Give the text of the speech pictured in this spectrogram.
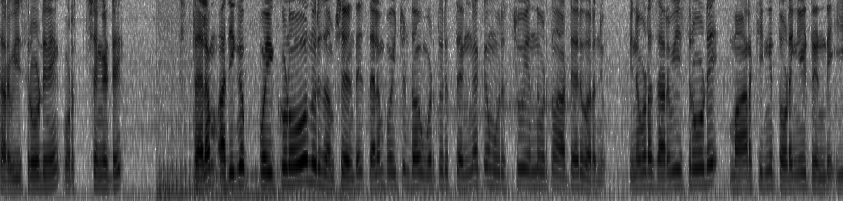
സർവീസ് റോഡിന് കുറച്ചങ്ങോട്ട് സ്ഥലം അധികം പോയിക്കണോ എന്നൊരു സംശയമുണ്ട്. സ്ഥലം പോയിട്ടുണ്ടാവും. ഇവിടുത്തെ ഒരു തെങ്ങൊക്കെ മുറിച്ചു എന്ന് ഇവിടുത്തെ നാട്ടുകാർ പറഞ്ഞു. പിന്നെ ഇവിടെ സർവീസ് റോഡ് മാർക്കിംഗ് തുടങ്ങിയിട്ടുണ്ട്. ഈ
